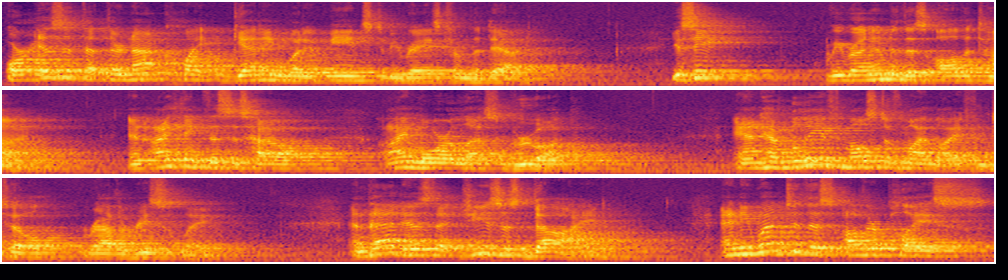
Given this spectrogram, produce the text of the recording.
Or is it that they're not quite getting what it means to be raised from the dead? You see, we run into this all the time. And I think this is how I more or less grew up and have believed most of my life until rather recently. And that is that Jesus died and he went to this other place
